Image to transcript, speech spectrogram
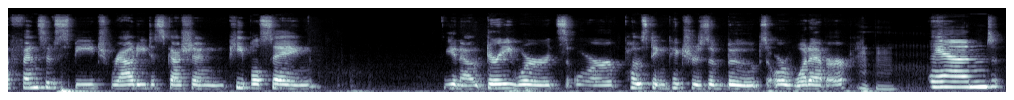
offensive speech, rowdy discussion, people saying, you know, dirty words or posting pictures of boobs or whatever, mm-hmm. and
